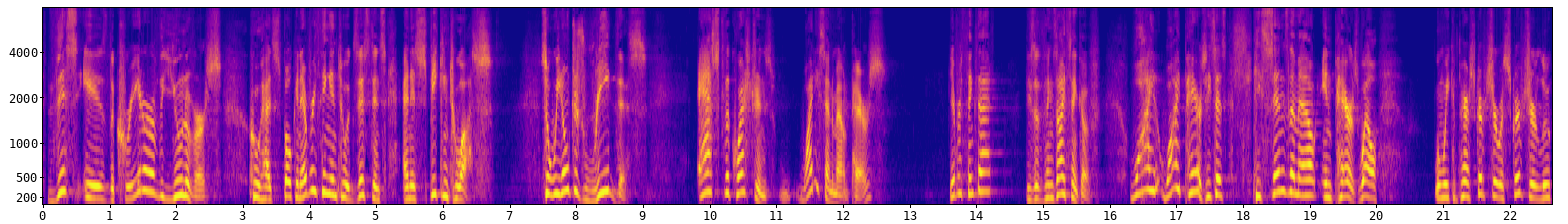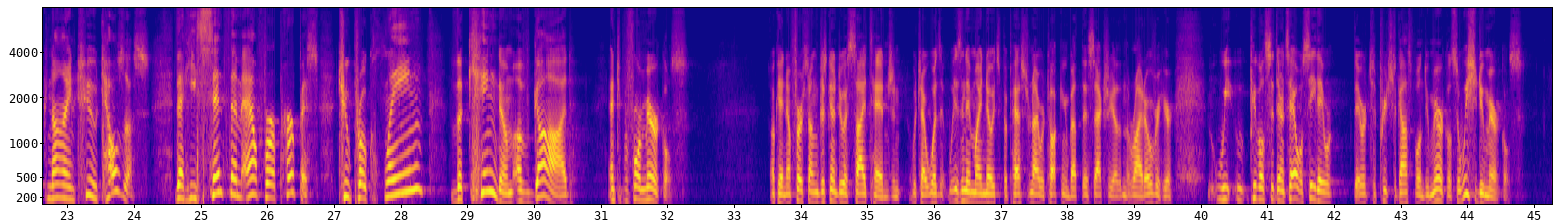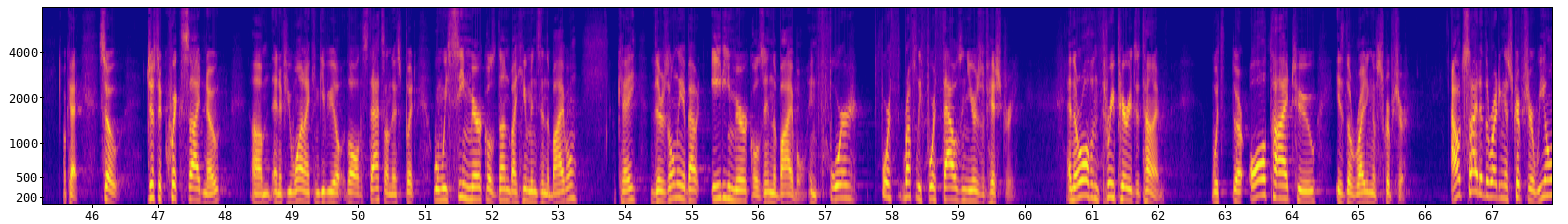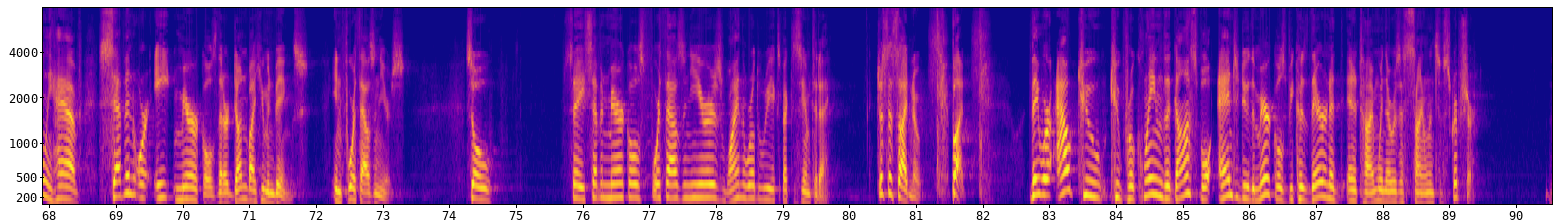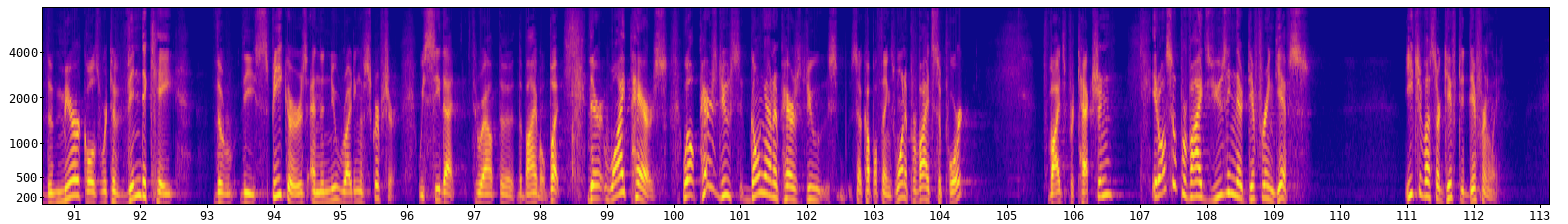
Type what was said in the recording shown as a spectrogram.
This is the creator of the universe who has spoken everything into existence and is speaking to us. So we don't just read this. Ask the questions. Why do you send them out in pairs? You ever think that? These are the things I think of. Why, why pairs? He says he sends them out in pairs. Well, when we compare scripture with scripture, Luke 9 2 tells us that he sent them out for a purpose to proclaim the kingdom of God and to perform miracles. Okay, now first I'm just going to do a side tangent, which I wasn't, isn't in my notes, but Pastor and I were talking about this actually on the ride over here. We, people sit there and say, oh, well, see, they were, they were to preach the gospel and do miracles, so we should do miracles. Okay, so just a quick side note, um, and if you want, I can give you all the stats on this, but when we see miracles done by humans in the Bible, okay, there's only about 80 miracles in the Bible in four, four roughly 4,000 years of history. And they're all in three periods of time. What they're all tied to is the writing of Scripture. Outside of the writing of Scripture, we only have seven or eight miracles that are done by human beings in 4,000 years. So, say seven miracles, 4,000 years. Why in the world would we expect to see them today? Just a side note. But they were out to, to proclaim the gospel and to do the miracles because they're in a, in a time when there was a silence of Scripture the miracles were to vindicate the, the speakers and the new writing of Scripture. We see that throughout the, the Bible. But there, why pairs? Well, pairs do, going out in pairs do a couple things. One, it provides support, provides protection. It also provides using their differing gifts. Each of us are gifted differently.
